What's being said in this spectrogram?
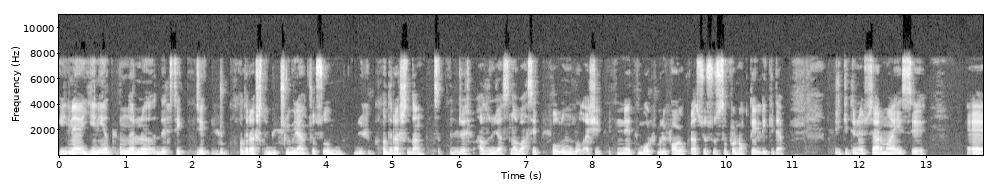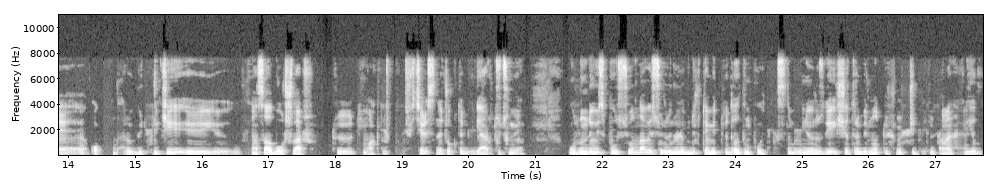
Yine yeni yatırımlarını destekleyecek düşük kaldıraçlı güçlü bilançosu. Düşük kaldıraçlıdan kasıt nedir? Az önce aslında bahsetmiş olduğumuz olay şirketin net borç bölü fabrik rasyosu 0.52'de. Şirketin öz sermayesi e, o kadar güçlü ki e, finansal borçlar tüm aktif içerisinde çok da bir yer tutmuyor uzun döviz pozisyonuna ve sürdürülebilir temettü dağıtım politikasını bölünüyoruz diye iş yatırım bir not düşmüş şirketin hemen her yıl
